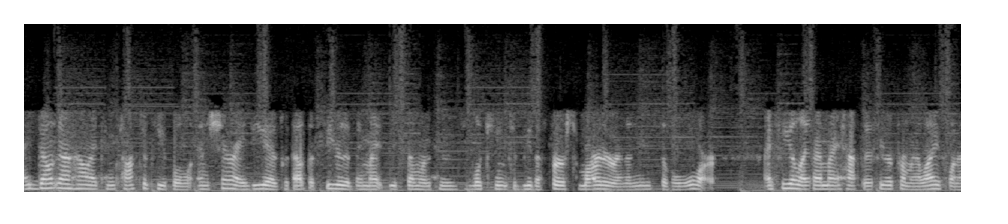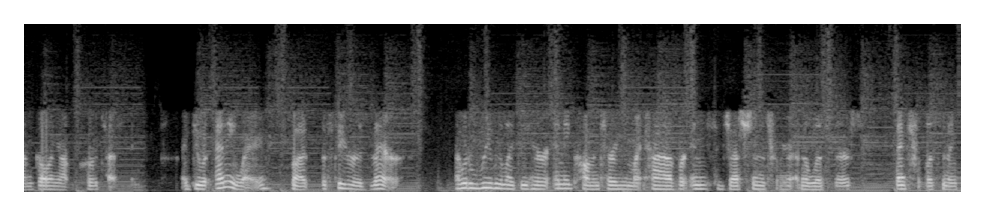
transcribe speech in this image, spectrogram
I don't know how I can talk to people and share ideas without the fear that they might be someone who's looking to be the first martyr in a new civil war. I feel like I might have to fear for my life when I'm going out protesting. I do it anyway, but the fear is there. I would really like to hear any commentary you might have or any suggestions from your other listeners. Thanks for listening.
